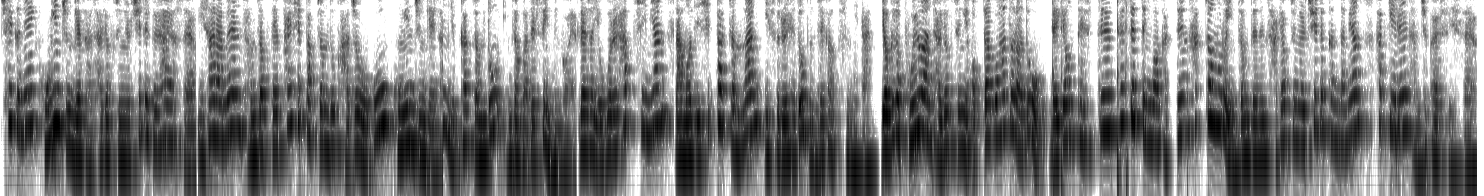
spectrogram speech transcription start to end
최근에 공인중개사 자격증을 취득을 하였어요. 이 사람은 전적대 80학점도 가져오고 공인중개사 16학점도 인정받을 수 있는 거예요. 그래서 요거를 합치면 나머지 10학점만 이수를 해도 문제가 없습니다. 여기서 보유한 자격증이 없다고 하더라도 내경 테스트, 패스 등과 같은 학점으로 인정되는 자격증을 취득한다면 학기를 단축할 수 있어요.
